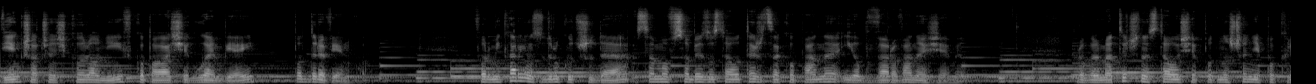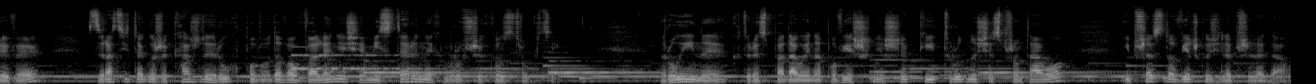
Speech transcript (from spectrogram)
Większa część kolonii wkopała się głębiej, pod drewienko. Formikarium z druku 3D samo w sobie zostało też zakopane i obwarowane ziemią. Problematyczne stało się podnoszenie pokrywy z racji tego, że każdy ruch powodował walenie się misternych mrówczych konstrukcji. Ruiny, które spadały na powierzchnię szybki, trudno się sprzątało i przez to wieczko źle przylegało.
